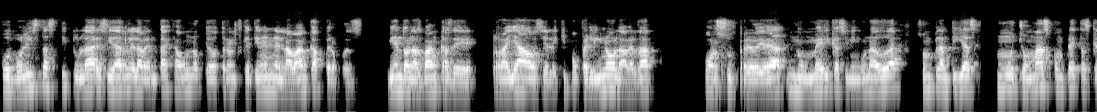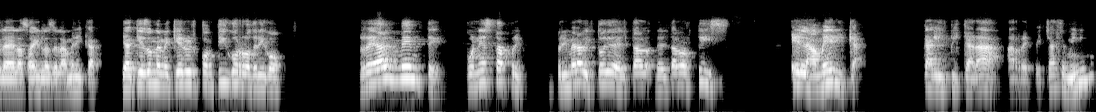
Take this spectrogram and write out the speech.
futbolistas titulares y darle la ventaja a uno que otro los que tienen en la banca, pero pues viendo las bancas de Rayados y el equipo felino, la verdad, por superioridad numérica, sin ninguna duda, son plantillas mucho más completas que la de las Águilas del la América. Y aquí es donde me quiero ir contigo, Rodrigo. Realmente, con esta primera victoria del tal, del tal Ortiz, el América calificará a repechaje mínimo?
